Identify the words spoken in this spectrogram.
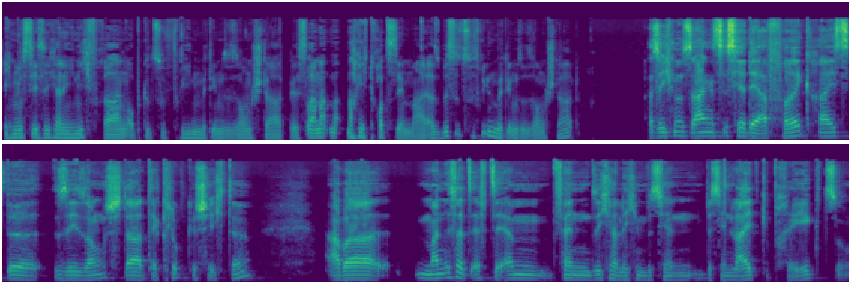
ich muss dich sicherlich nicht fragen, ob du zufrieden mit dem Saisonstart bist, aber ma mache ich trotzdem mal. Also bist du zufrieden mit dem Saisonstart? Also ich muss sagen, es ist ja der erfolgreichste Saisonstart der Clubgeschichte. Aber man ist als FCM-Fan sicherlich ein bisschen, bisschen leid geprägt so,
